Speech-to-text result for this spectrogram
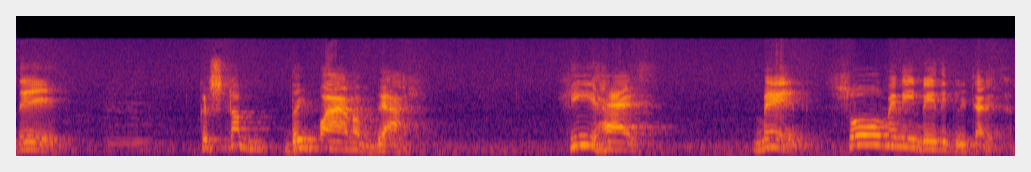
the Krishna Dvaipayana Vyas, he has made so many Vedic literatures.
